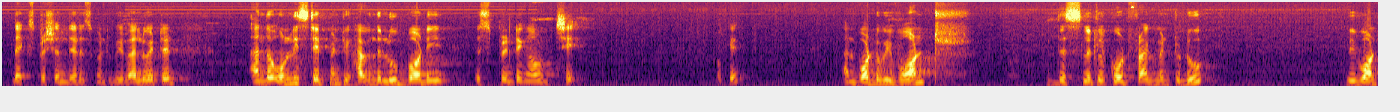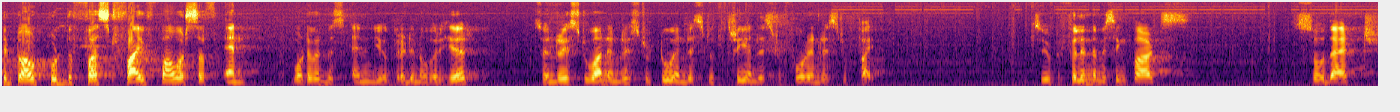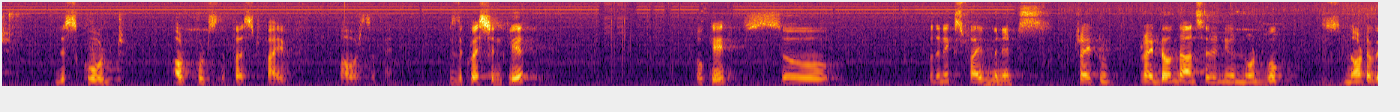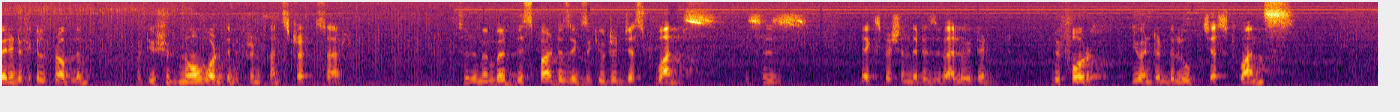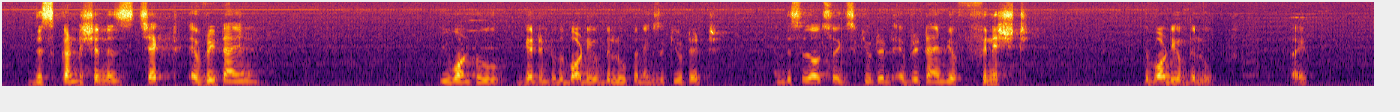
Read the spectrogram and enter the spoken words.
the expression there is going to be evaluated. And the only statement you have in the loop body is printing out j. Okay? And what do we want? this little code fragment to do? We want it to output the first 5 powers of n, whatever this n you have written over here. So n raised to 1, n raised to 2, n raised to 3, n raised to 4, n raised to 5. So you have to fill in the missing parts so that this code outputs the first 5 powers of n. Is the question clear? Okay, so for the next 5 minutes, try to write down the answer in your notebook. It's not a very difficult problem, but you should know what the different constructs are. So remember this part is executed just once. This is the expression that is evaluated before you enter the loop just once. This condition is checked every time you want to get into the body of the loop and execute it. And this is also executed every time you have finished the body of the loop, right?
